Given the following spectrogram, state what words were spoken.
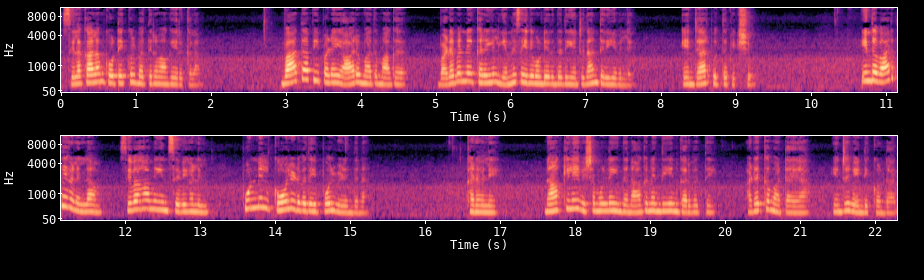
சில காலம் கோட்டைக்குள் பத்திரமாக இருக்கலாம். வாதாபி படை ஆறு மாதமாக வடவெண்ணை கரையில் என்ன செய்து கொண்டிருந்தது என்றுதான் தெரியவில்லை என்றார் புத்த பிக்ஷு இந்த வார்த்தைகள் எல்லாம் சிவகாமியின் செவிகளில் புண்ணில் கோலிடுவதைப் போல் விழுந்தன. கடவுளே நாக்கிலே விஷமுள்ள இந்த நாகநந்தியின் கர்வத்தை அடக்க மாட்டாயா? என்று வேண்டிக் கொண்டாள்.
